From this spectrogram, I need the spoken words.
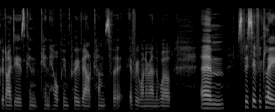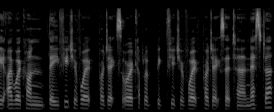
good ideas can can help improve outcomes for everyone around the world. Um, specifically, I work on the Future of Work projects, or a couple of big Future of Work projects at uh, Nesta.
